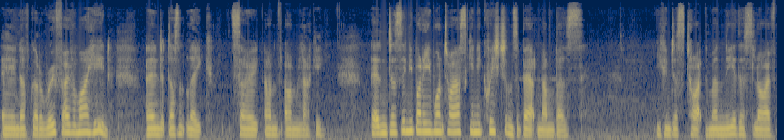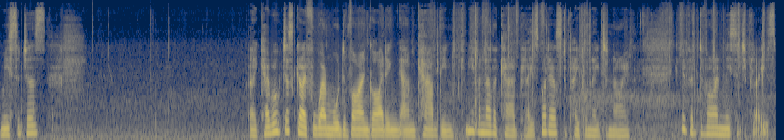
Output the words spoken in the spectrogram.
and I've got a roof over my head, and it doesn't leak, so I'm I'm lucky. And does anybody want to ask any questions about numbers? You can just type them in there. There's live messages. Okay, we'll just go for one more divine guiding um, card then. Can we have another card, please? What else do people need to know? Can we have a divine message, please?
